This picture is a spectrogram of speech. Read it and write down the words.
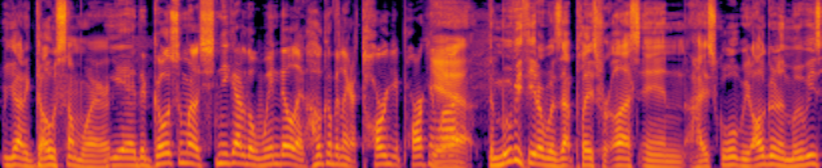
We got to go somewhere. Yeah, to go somewhere like sneak out of the window, like hook up in like a Target parking lot. Yeah, lot. the movie theater was that place for us in high school. We'd all go to the movies,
